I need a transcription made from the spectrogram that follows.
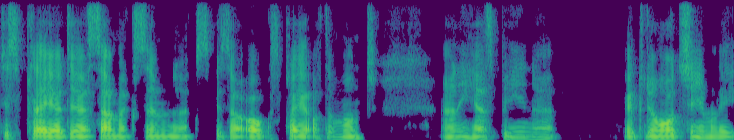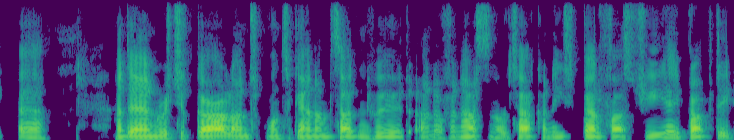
This player there, Samak Simnox, is our August Player of the Month, and he has been uh, ignored seemingly. Uh, and then Richard Garland, once again, I'm saddened with and of an Arsenal attack on East Belfast GAA property.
